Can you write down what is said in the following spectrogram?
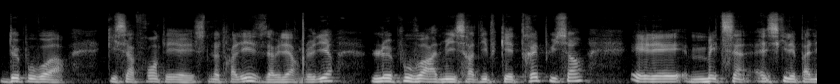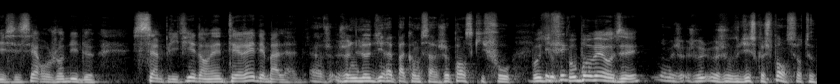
Deux pouvoirs qui s'affrontent et se neutralisent, vous avez l'air de le dire. Le pouvoir administratif qui est très puissant et les médecins. Est-ce qu'il n'est pas nécessaire aujourd'hui de simplifier dans l'intérêt des malades? Alors, je, je ne le dirai pas comme ça. Je pense qu'il faut. vous, pouvez oser. Non, mais je, je- je vous dis ce que je pense surtout.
